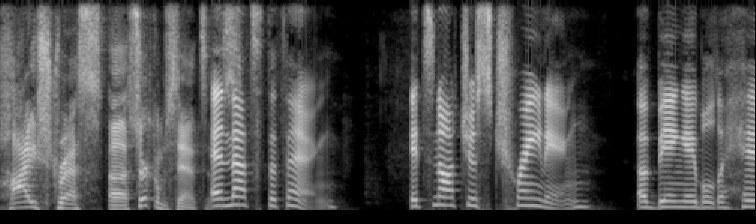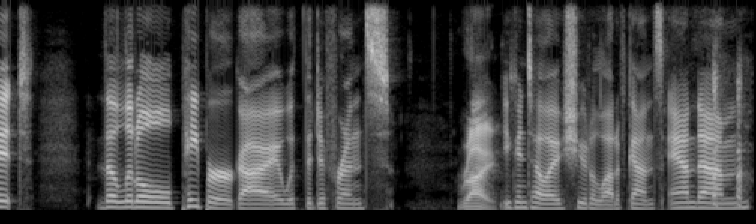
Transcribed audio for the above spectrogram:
high stress uh, circumstances. and that's the thing. It's not just training of being able to hit the little paper guy with the different right. You can tell I shoot a lot of guns, and um,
